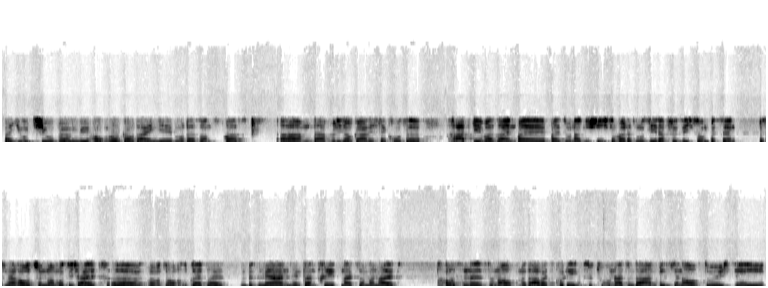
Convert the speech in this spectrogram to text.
bei YouTube irgendwie Homeworkout eingeben oder sonst was. Ähm, da will ich auch gar nicht der große Ratgeber sein bei, bei so einer Geschichte, weil das muss jeder für sich so ein bisschen, bisschen herausfinden. Man muss sich halt, äh, wenn man zu Hause bleibt, halt ein bisschen mehr in den Hintern treten, als wenn man halt draußen ist und auch mit Arbeitskollegen zu tun hat und da ein bisschen auch durch die,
